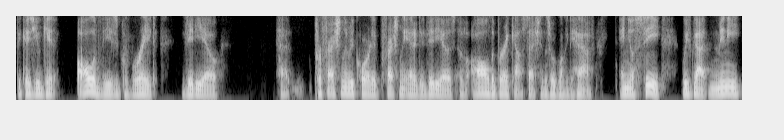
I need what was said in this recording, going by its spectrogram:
because you get all of these great video uh, professionally recorded, professionally edited videos of all the breakout sessions we're going to have. And you'll see we've got many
